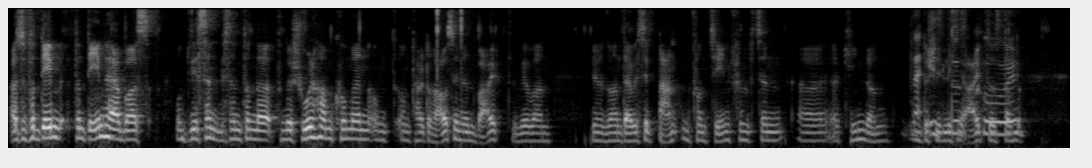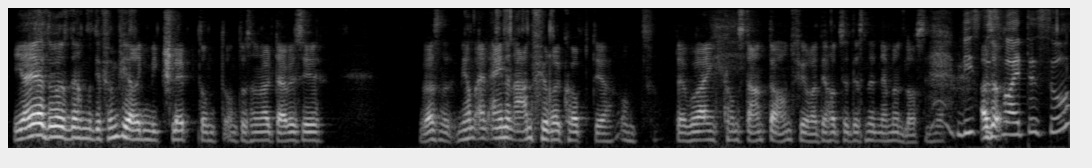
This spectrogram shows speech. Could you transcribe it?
also von dem, von dem her war es, und wir sind, wir sind von der, von der Schule heimgekommen und, und halt raus in den Wald. Wir waren, wir waren teilweise Banden von 10, 15 äh, Kindern da unterschiedlichen Alters. Cool. ja, ja, da, da, haben wir die Fünfjährigen mitgeschleppt und, und da sind halt teilweise, ich weiß nicht, wir haben einen, einen Anführer gehabt, ja, und der war ein konstanter Anführer, der hat sich das nicht nehmen lassen. Ja. Wie ist also, das heute so?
